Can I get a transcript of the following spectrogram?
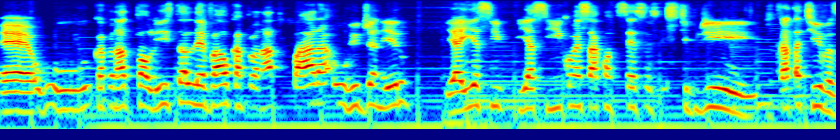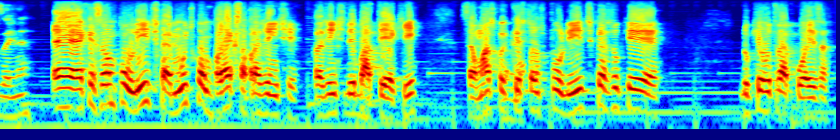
é, o, o, Campeonato Paulista levar o campeonato para o Rio de Janeiro e aí assim e assim começar a acontecer esse, esse tipo de, de, tratativas aí, né? É, a questão política é muito complexa para gente para gente debater aqui. São mais é. questões políticas do que do que outra coisa.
